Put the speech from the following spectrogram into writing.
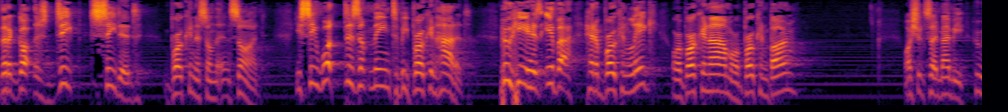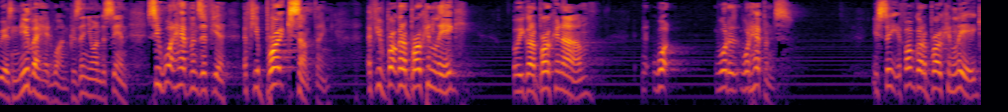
that have got this deep seated brokenness on the inside. You see, what does it mean to be brokenhearted? Who here has ever had a broken leg or a broken arm or a broken bone? I should say maybe who has never had one, because then you understand. See, what happens if you, if you broke something? If you've got a broken leg or you've got a broken arm, what, what, what happens? You see, if I've got a broken leg,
